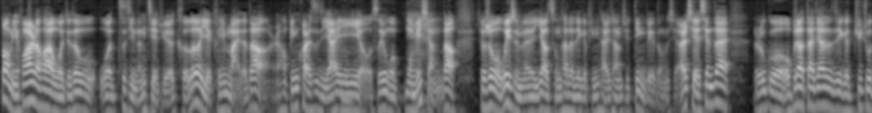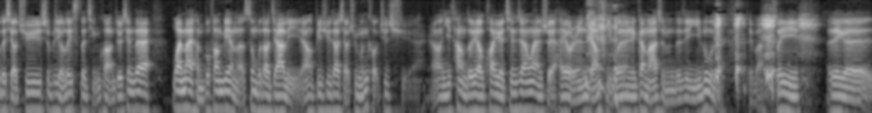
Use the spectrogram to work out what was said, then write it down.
爆米花的话，我觉得我我自己能解决，可乐也可以买得到，然后冰块自己家也有，所以我我没想到，就是说我为什么要从他的这个平台上去订这个东西，而且现在如果我不知道大家的这个居住的小区是不是有类似的情况，就是现在。外卖很不方便了，送不到家里，然后必须到小区门口去取，然后一趟都要跨越千山万水，还有人量体温、人干嘛什么的，这一路的，对吧？所以这个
